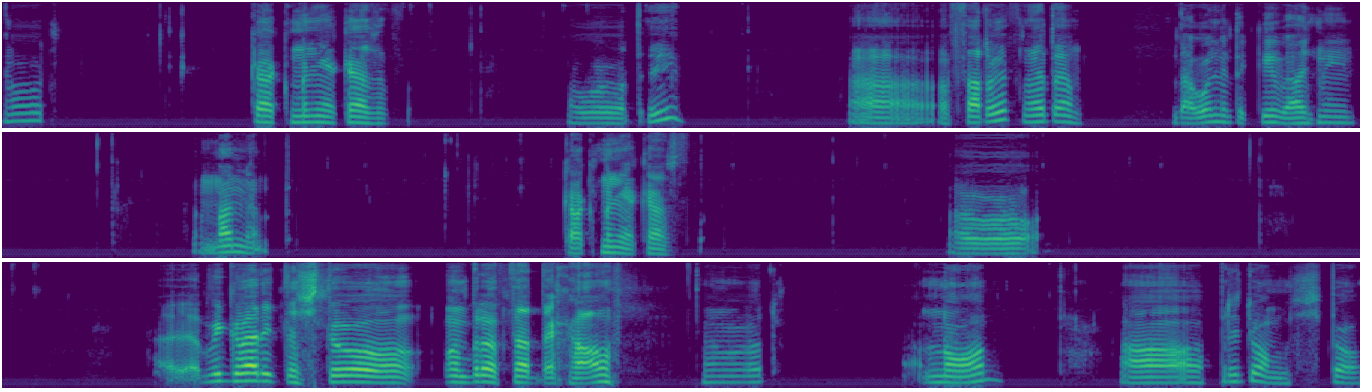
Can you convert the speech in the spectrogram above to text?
вот, как мне кажется, вот, и, а, соответственно, это довольно-таки важный момент, как мне кажется, вот. Вы говорите, что он просто отдыхал, вот, но, а, при том, что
